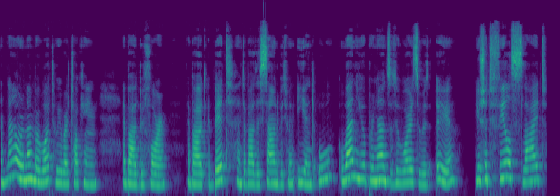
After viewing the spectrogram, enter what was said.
And now remember what we were talking about before, about a bit and about the sound between e and u. When you pronounce the words with e, you should feel a slight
